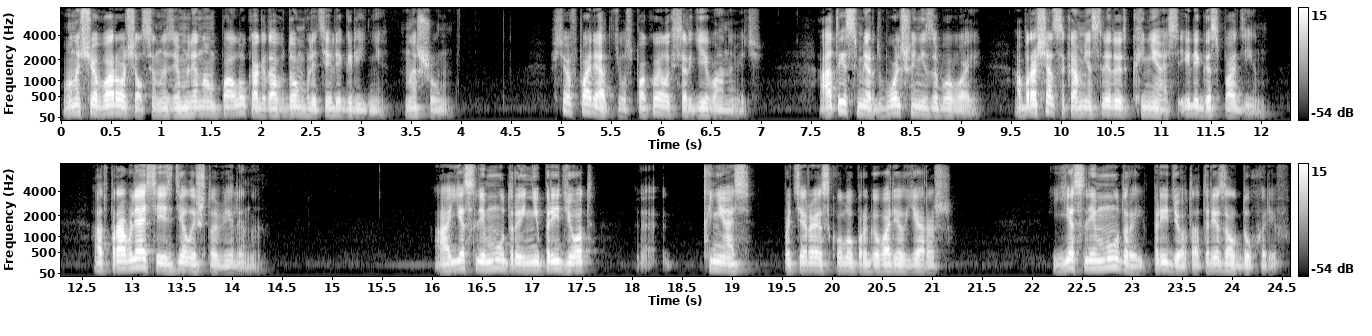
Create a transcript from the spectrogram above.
Он еще ворочался на земляном полу, когда в дом влетели гридни, на шум. «Все в порядке», – успокоил их Сергей Иванович. А ты, смерть, больше не забывай. Обращаться ко мне следует князь или господин. Отправляйся и сделай, что велено. А если мудрый не придет, э, князь, потирая скулу, проговорил Ярош. Если мудрый придет, отрезал Духарев.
